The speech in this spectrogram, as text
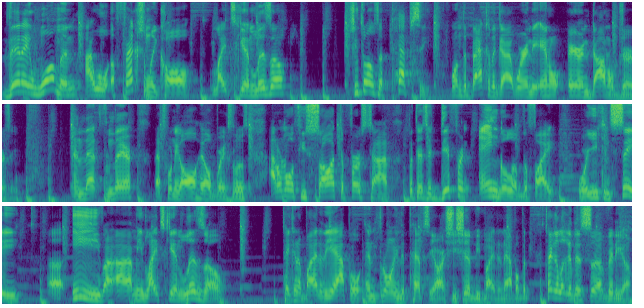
Then a woman I will affectionately call light skinned Lizzo, she throws a Pepsi on the back of the guy wearing the Aaron Donald jersey and that from there, that's when the all hell breaks loose. I don't know if you saw it the first time, but there's a different angle of the fight where you can see uh, Eve, I, I mean light skinned Lizzo, taking a bite of the apple and throwing the Pepsi. Or she should be biting an apple, but take a look at this uh, video.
